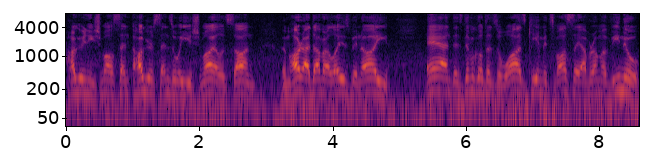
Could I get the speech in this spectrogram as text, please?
Hagar Yishmael, send, Hagar sends away Yishmael, his son. And as difficult as it was, Ki Mitzvasei Avram Avinu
